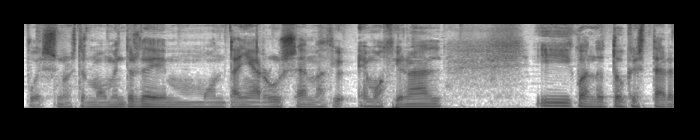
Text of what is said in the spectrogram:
pues nuestros momentos de montaña rusa emocional y cuando toque estar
